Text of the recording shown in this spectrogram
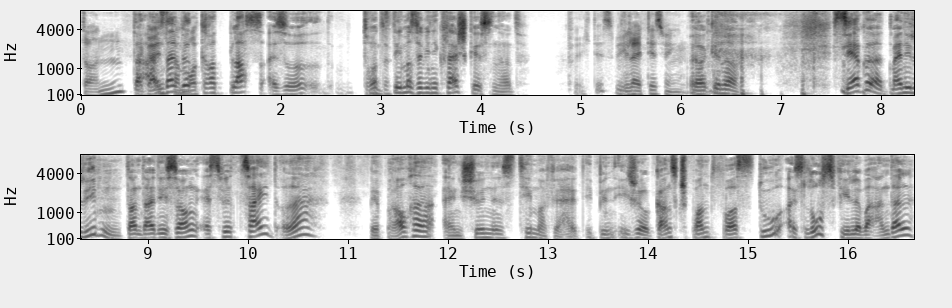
Dann, Der Der Anderl wird gerade blass, also trotzdem er so wenig Fleisch gegessen hat. Vielleicht deswegen. vielleicht deswegen. Ja, genau. Sehr gut, meine Lieben. Dann da ich sagen, es wird Zeit, oder? Wir brauchen ein schönes Thema für heute. Ich bin eh schon ganz gespannt, was du als Losfehler bei Andal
